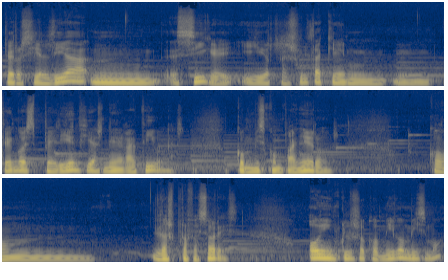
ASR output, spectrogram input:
Pero si el día mm, sigue y resulta que mm, tengo experiencias negativas con mis compañeros, con los profesores o incluso conmigo mismo,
